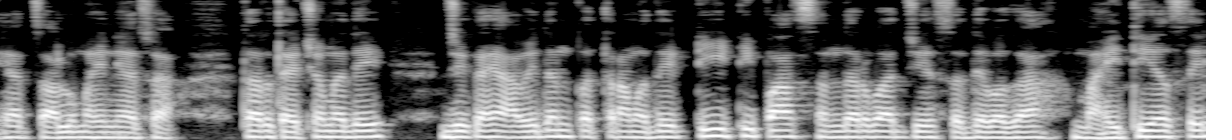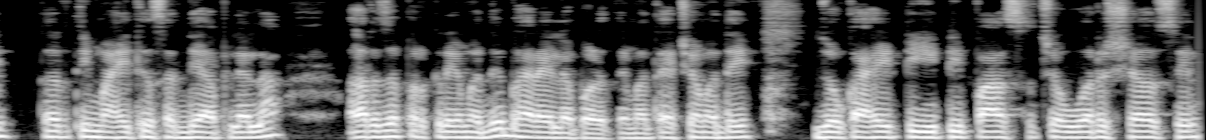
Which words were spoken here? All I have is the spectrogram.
ह्या चालू महिन्याच्या तर त्याच्यामध्ये जे काही आवेदनपत्रामध्ये टी टी पास संदर्भात जे सध्या बघा माहिती असेल तर ती माहिती सध्या आपल्याला अर्ज प्रक्रियेमध्ये भरायला पडते. मग त्याच्यामध्ये जो काही टी ई टी पासचं वर्ष असेल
